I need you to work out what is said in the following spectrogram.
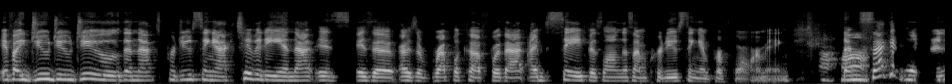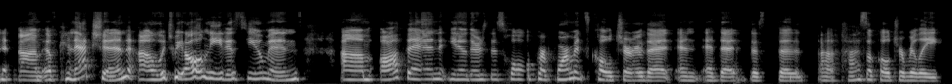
if I do do do, then that's producing activity, and that is is a as a replica for that. I'm safe as long as I'm producing and performing. Uh-huh. That second one um, of connection, uh, which we all need as humans, um, often you know there's this whole performance culture that and, and that this, the uh, hustle culture really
